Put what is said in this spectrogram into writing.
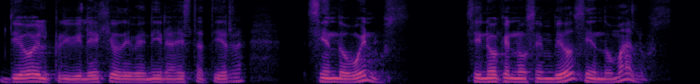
dio el privilegio de venir a esta tierra siendo buenos, sino que nos envió siendo malos.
